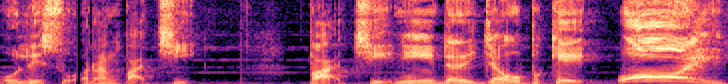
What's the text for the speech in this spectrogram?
oleh seorang pakcik. Pakcik ni dari jauh pekik. Woi!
